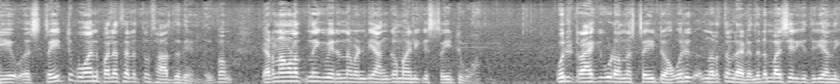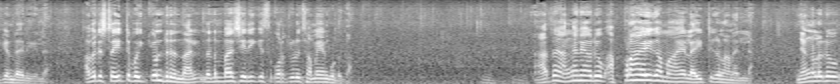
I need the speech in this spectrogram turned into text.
ഈ സ്ട്രെയിറ്റ് പോകാൻ പല സ്ഥലത്തും സാധ്യതയുണ്ട്. ഇപ്പം എറണാകുളത്തേക്ക് വരുന്ന വണ്ടി അങ്കമാലിക്ക് സ്ട്രെയിറ്റ് പോകാം ഒരു ട്രാക്കിൽ കൂടെ വന്നാൽ സ്ട്രെയിറ്റ് പോകാം ഒരു നിർത്തണ്ടായില്ല നെടുമ്പാശ്ശേരിക്ക് തിരിയാൻ നിൽക്കേണ്ടായിരിക്കില്ല അവർ സ്ട്രെയിറ്റ് പോയിക്കൊണ്ടിരുന്നാൽ നെടുമ്പാശ്ശേരിക്ക് കുറച്ചുകൂടി സമയം കൊടുക്കാം. അത് അങ്ങനെ ഒരു അപ്രായോഗികമായ ലൈറ്റുകളാണെല്ലാം ഞങ്ങളൊരു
